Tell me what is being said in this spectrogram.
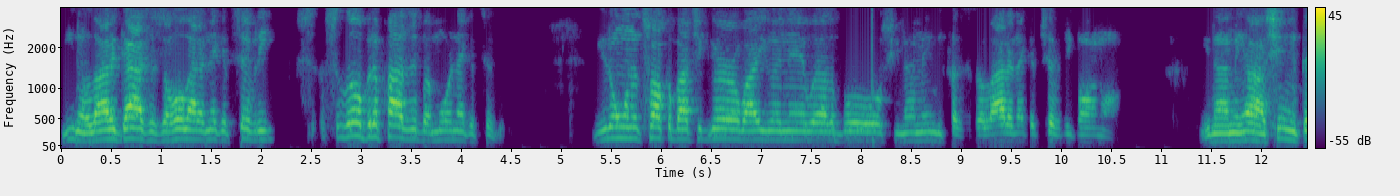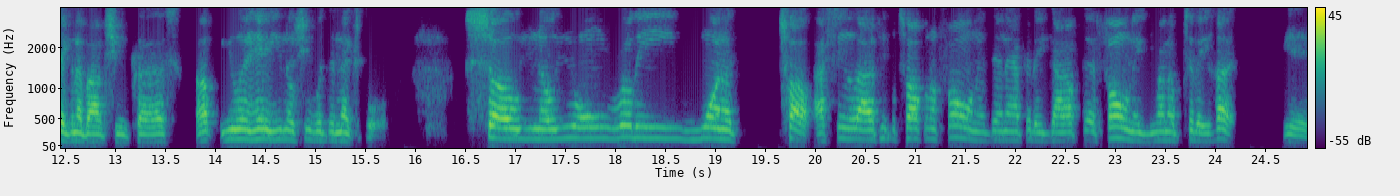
you know, a lot of guys. There's a whole lot of negativity. It's a little bit of positive, but more negativity you don't want to talk about your girl while you're in there with other bulls, you know what I mean? Because there's a lot of negativity going on. You know what I mean? Ah, she ain't thinking about you, cuz up you in here, you know she with the next bull. So, you know, you don't really want to talk. I've seen a lot of people talk on the phone, and then after they got off their phone, they run up to their hut. Yeah,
